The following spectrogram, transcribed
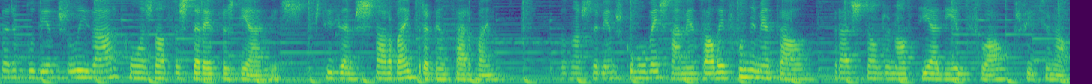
para podermos lidar com as nossas tarefas diárias. Precisamos estar bem para pensar bem. Então, nós sabemos como o bem-estar mental é fundamental para a gestão do nosso dia a dia pessoal e profissional.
